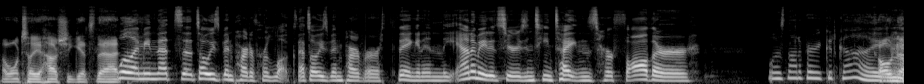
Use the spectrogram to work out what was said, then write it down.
I won't tell you how she gets that. Well, I mean, that's that's always been part of her look. That's always been part of her thing. And in the animated series in Teen Titans, her father was not a very good guy. oh no,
